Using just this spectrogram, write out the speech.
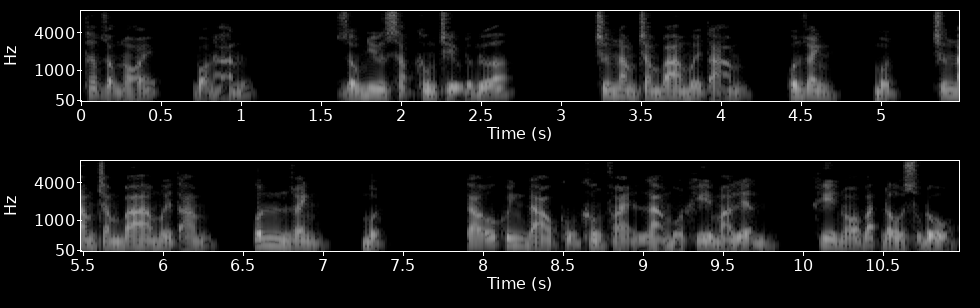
thấp giọng nói, bọn hắn giống như sắp không chịu được nữa. Chương năm trăm ba mươi tám, quân doanh một, chương năm trăm ba mươi tám, quân doanh một. Cao ốc huynh đảo cũng không phải là một khi mà liền, khi nó bắt đầu sụp đổ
